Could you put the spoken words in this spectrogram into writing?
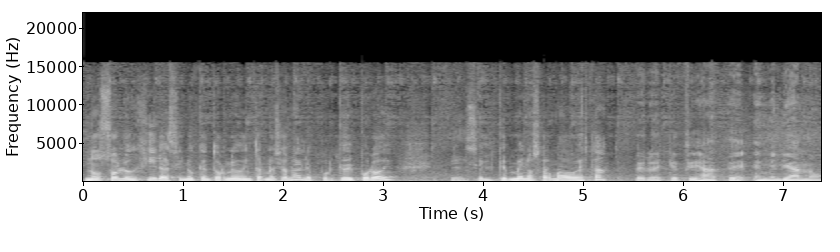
no solo en giras, sino que en torneos internacionales, porque hoy por hoy es el que menos armado está. Pero es que fíjate, Emiliano,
